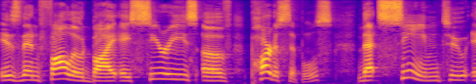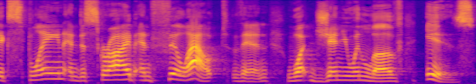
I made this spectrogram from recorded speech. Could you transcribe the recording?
is then followed by a series of participles that seem to explain and describe and fill out then what genuine love is.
